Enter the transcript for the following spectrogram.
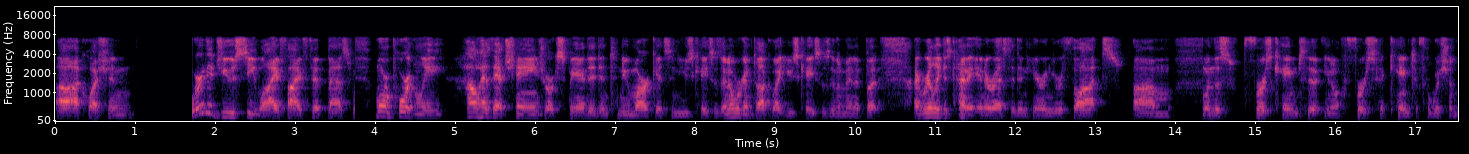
uh, a question. Where did you see Li-Fi fit best? More importantly, how has that changed or expanded into new markets and use cases? I know we're going to talk about use cases in a minute, but I really just kind of interested in hearing your thoughts um, when this first came to, you know, first came to fruition.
